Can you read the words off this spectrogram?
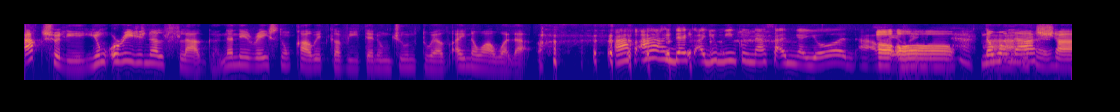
Actually, yung original flag na ni-raise nung Kawit Cavite noong June 12 ay nawawala. ah, ah, hindi. Ah, you mean kung nasaan ngayon? Ah, okay, Oo. Okay. Nawala ah, okay. siya,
